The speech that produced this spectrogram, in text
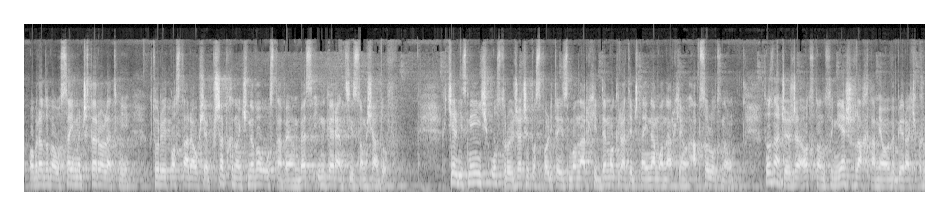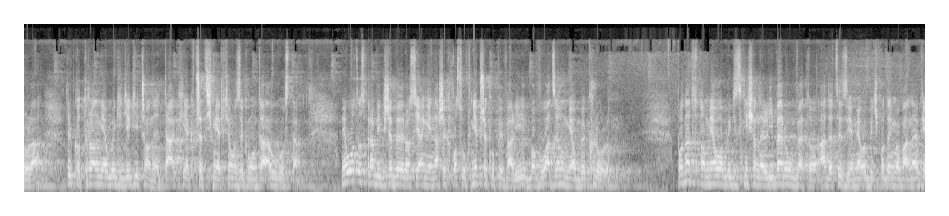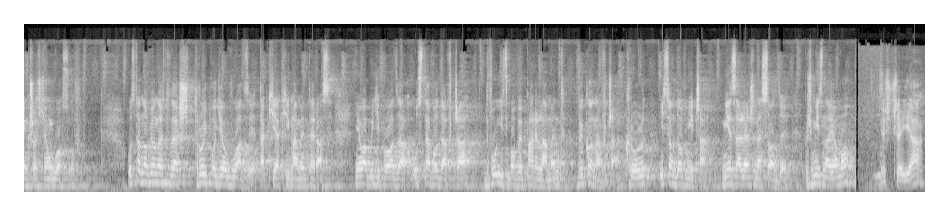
obradował Sejm czteroletni, który postarał się przepchnąć nową ustawę bez ingerencji sąsiadów. Chcieli zmienić ustrój Rzeczypospolitej z monarchii demokratycznej na monarchię absolutną. To znaczy, że odtąd nie szlachta miała wybierać króla, tylko tron miał być dziedziczony, tak jak przed śmiercią Zygmunta Augusta. Miało to sprawić, żeby Rosjanie naszych posłów nie przekupywali, bo władzę miałby król. Ponadto miało być zniesione liberum veto, a decyzje miały być podejmowane większością głosów. Ustanowiono też trójpodział władzy, taki jaki mamy teraz. Miała być władza ustawodawcza, dwuizbowy parlament, wykonawcza, król i sądownicza. Niezależne sądy. Brzmi znajomo? Jeszcze jak?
